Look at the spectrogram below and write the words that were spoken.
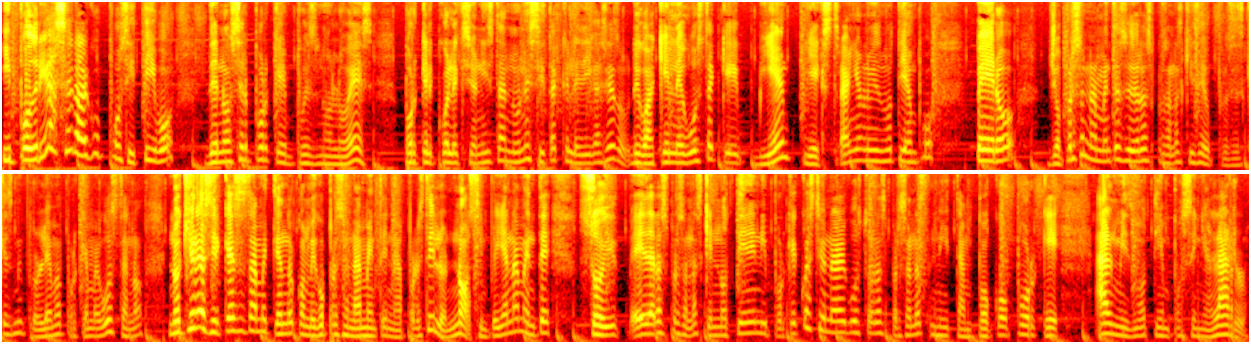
y podría ser algo positivo de no ser porque pues no es, porque el coleccionista no necesita que le digas eso. Digo, a quien le gusta que bien y extraño al mismo tiempo, pero yo personalmente soy de las personas que dice, pues es que es mi problema porque me gusta, ¿no? No quiero decir que se está metiendo conmigo personalmente ni nada por el estilo. No, simple y llanamente soy de las personas que no tienen ni por qué cuestionar el gusto de las personas, ni tampoco por qué al mismo tiempo señalarlo.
